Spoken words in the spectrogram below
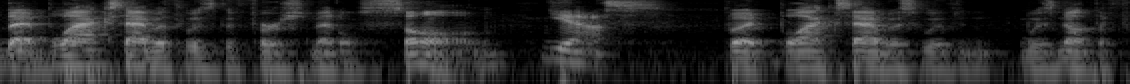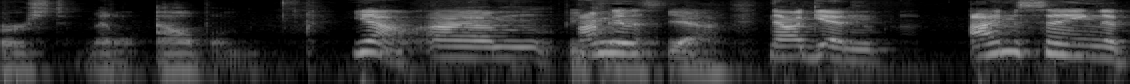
that Black Sabbath was the first metal song, yes. but Black Sabbath was was not the first metal album. Yeah, um, Because, I'm gonna yeah, Now, again, I'm saying that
